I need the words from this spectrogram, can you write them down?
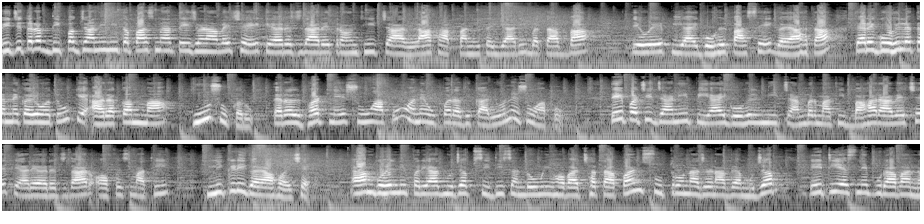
બીજી તરફ દીપક જાનીની તપાસમાં તે જણાવે છે કે અરજદારે ત્રણથી ચાર લાખ આપવાની તૈયારી બતાવવા તેઓએ પીઆઈ ગોહિલ પાસે ગયા હતા. ત્યારે ગોહિલે તેમને કહ્યું હતું કે આ રકમમાં હું શું કરું? તરલ ભટ્ટને શું આપું અને ઉપર અધિકારીઓને શું આપું? તે પછી જાની પીઆઈ ગોહિલની ચેમ્બરમાંથી બહાર આવે છે ત્યારે અરજદાર ઓફિસમાંથી નીકળી ગયા હોય છે. આમ ગોહિલની ફરિયાદ મુજબ સીધી સંડોવણી હોવા છતાં પણ સૂત્રોના જણાવ્યા મુજબ એટીએસને પુરાવા ન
